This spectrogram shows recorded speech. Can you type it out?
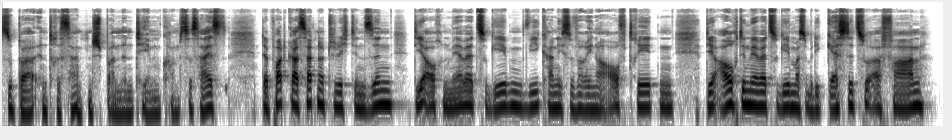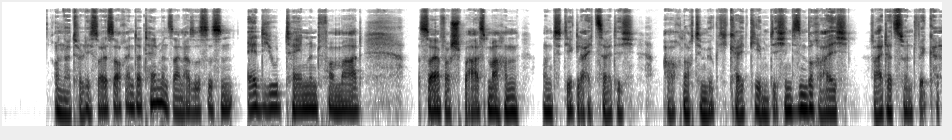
super interessanten, spannenden Themen kommst. Das heißt, der Podcast hat natürlich den Sinn, dir auch einen Mehrwert zu geben, wie kann ich souveräner auftreten, dir auch den Mehrwert zu geben, was über die Gäste zu erfahren. Und natürlich soll es auch Entertainment sein. Also es ist ein Edutainment-Format. Es soll einfach Spaß machen und dir gleichzeitig auch noch die Möglichkeit geben, dich in diesem Bereich weiterzuentwickeln.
